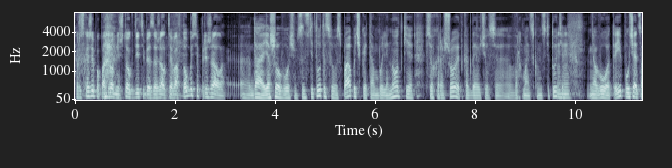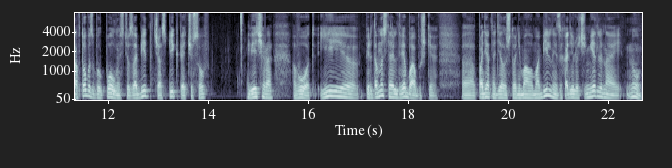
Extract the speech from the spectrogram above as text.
Расскажи поподробнее, что, где тебя зажал? Тебя в автобусе прижало? Э, Да, я шел, в общем, с института своего, с папочкой, там были нотки, все хорошо, это когда я учился в Рахманинском институте. Вот, и, получается, автобус был полностью забит, час пик, 5 часов вечера, вот, и передо мной стояли две бабушки. Э, Понятное дело, что они маломобильные, заходили очень медленно. Ну,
